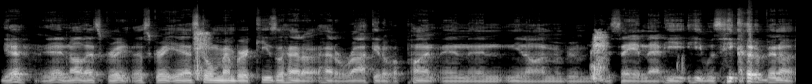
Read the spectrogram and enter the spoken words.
Yeah, yeah, no, that's great. That's great. Yeah, I still remember Keasel had a had a rocket of a punt, and and you know I remember him saying that he he was he could have been a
